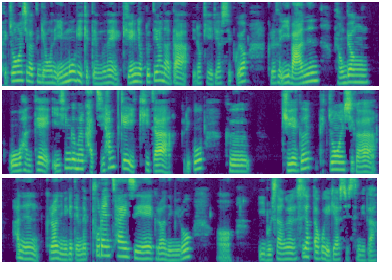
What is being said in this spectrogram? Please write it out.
백종원 씨 같은 경우는 인목이 있기 때문에 기획력도 뛰어나다 이렇게 얘기할 수 있고요. 그래서 이 많은 병병 오한테 이 신금을 같이 함께 익히자. 그리고 그 기획은 백종원 씨가 하는 그런 의미이기 때문에 프랜차이즈의 그런 의미로 어, 이 물상을 쓰셨다고 얘기할 수 있습니다.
